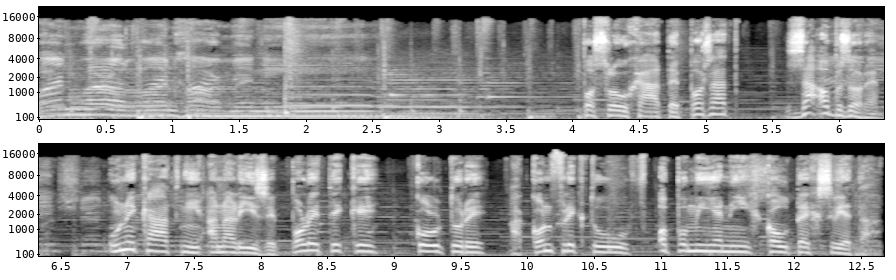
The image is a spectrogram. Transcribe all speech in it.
One world, one harmony. Posloucháte pořad Za obzorem. Unikátní analýzy politiky, kultury a konfliktů v opomíjených koutech světa.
